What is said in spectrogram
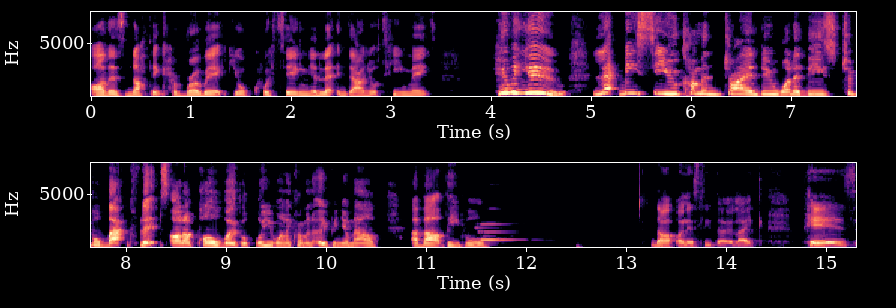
oh there's nothing heroic you're quitting you're letting down your teammates who are you? Let me see you come and try and do one of these triple backflips on a pole vault before you want to come and open your mouth about people. No, honestly though, like Piers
